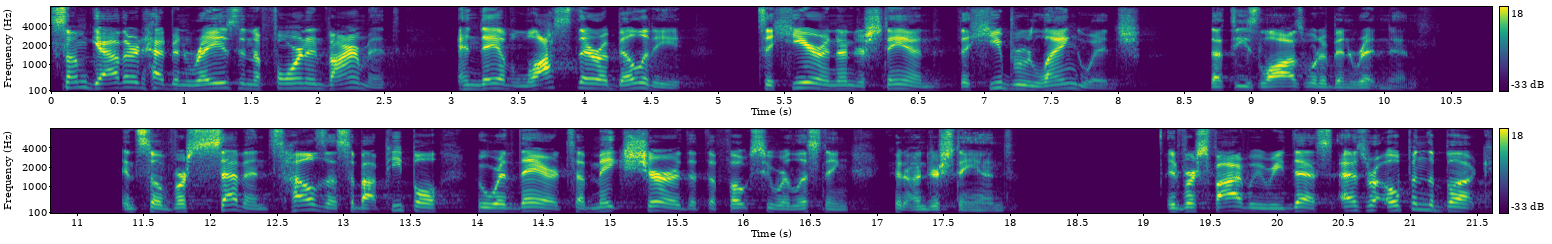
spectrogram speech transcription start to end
Some gathered had been raised in a foreign environment and they have lost their ability to hear and understand the Hebrew language that these laws would have been written in. And so, verse 7 tells us about people who were there to make sure that the folks who were listening could understand. In verse 5, we read this Ezra opened the book.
